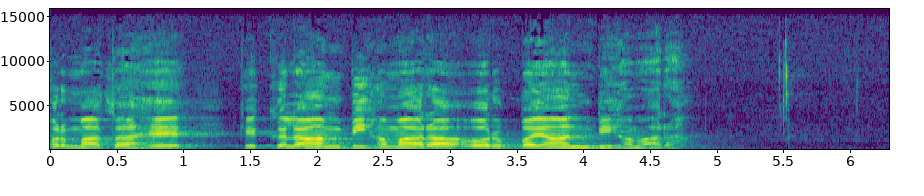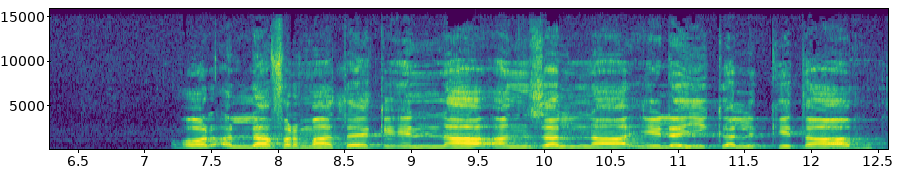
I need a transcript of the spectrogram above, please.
फरमाता है कि कलाम भी हमारा और बयान भी हमारा। और अल्लाह फरमाता है कि इन्ना अनजलना कल किताब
